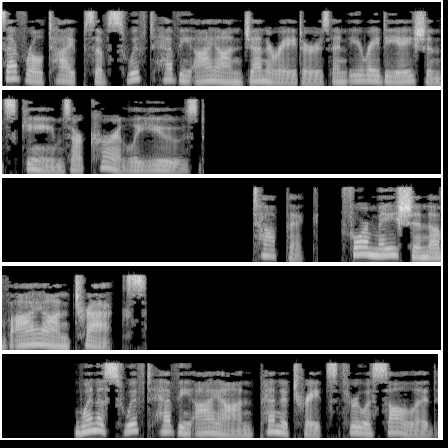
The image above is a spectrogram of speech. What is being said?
Several types of swift heavy ion generators and irradiation schemes are currently used. Formation of ion tracks When a swift heavy ion penetrates through a solid,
